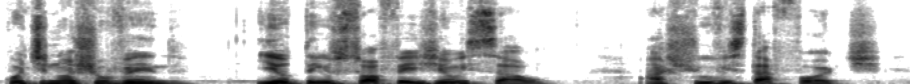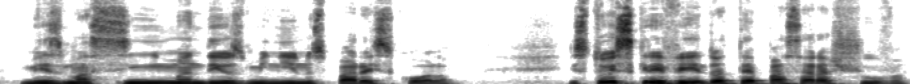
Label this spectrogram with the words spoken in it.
Continua chovendo e eu tenho só feijão e sal. A chuva está forte. Mesmo assim, mandei os meninos para a escola. Estou escrevendo até passar a chuva,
